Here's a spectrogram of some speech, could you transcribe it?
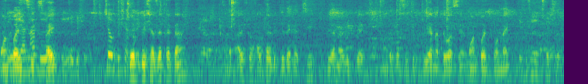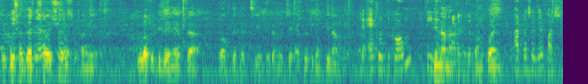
ওয়ান পয়েন্ট সিক্স ফাইভ চব্বিশ হাজার। চব্বিশ আরেকটু হালকার ভিতরে দেখাচ্ছি। আনার ভিতরে আমাদের কাছে কিন্তু দুই আনাতেও আছে ওয়ান পয়েন্ট ফোর নাইন একুশ হাজার ছয়শো আমি গোলাপের ডিজাইনের একটা টপ দেখাচ্ছি এটা হচ্ছে এক রতিকম তিন আনা। এটা এক রতি কম তিন আনা ওয়ান পয়েন্ট আঠাশ হাজার পাঁচশো।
